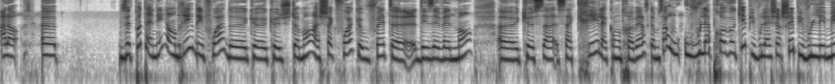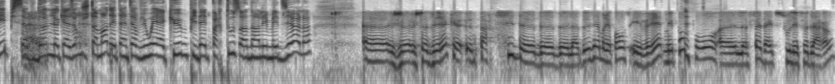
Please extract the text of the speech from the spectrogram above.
Alors, euh, vous êtes pas tanné, André, des fois, de que, que justement, à chaque fois que vous faites euh, des événements, euh, que ça, ça crée la controverse comme ça, ou, vous la provoquez, puis vous la cherchez, puis vous l'aimez, puis ça vous donne l'occasion justement d'être interviewé à Cube, puis d'être partout dans les médias, là? Euh, je, je dirais qu'une partie de, de, de, la deuxième réponse est vraie, mais pas pour euh, le fait d'être sous les feux de la rampe,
